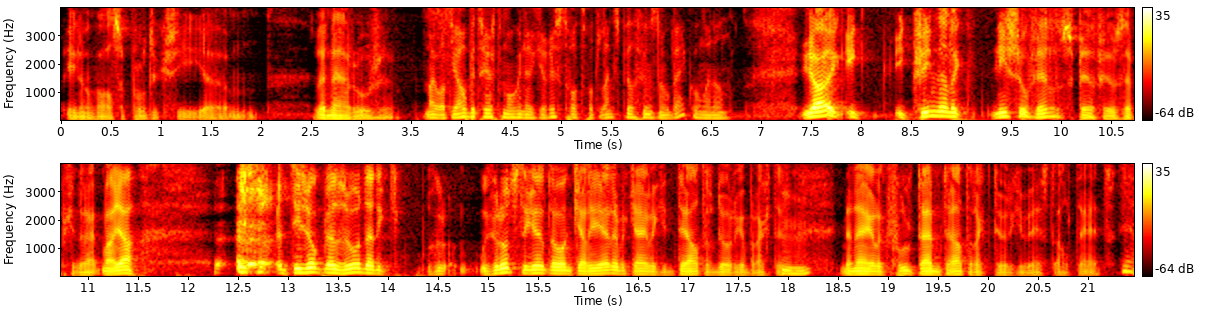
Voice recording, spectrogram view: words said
in een Waalse productie, ehm Le Nain Rouge. Maar wat jou betreft mogen er gerust wat, wat langspeelfilms nog bij komen dan. Ja, ik, ik, ik vind dat ik niet zoveel speelfilms heb gedraaid. Maar ja, het is ook wel zo dat ik... Mijn grootste gedeelte van mijn carrière heb ik eigenlijk in theater doorgebracht. hè. Ik ben eigenlijk fulltime theateracteur geweest, altijd. Ja.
